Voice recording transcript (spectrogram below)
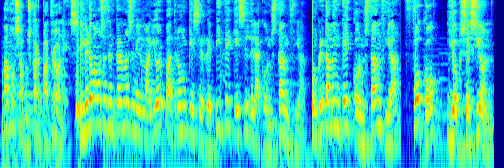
vamos a buscar patrones. Primero vamos a centrarnos en el mayor patrón que se repite, que es el de la constancia. Concretamente, constancia, foco y obsesión.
